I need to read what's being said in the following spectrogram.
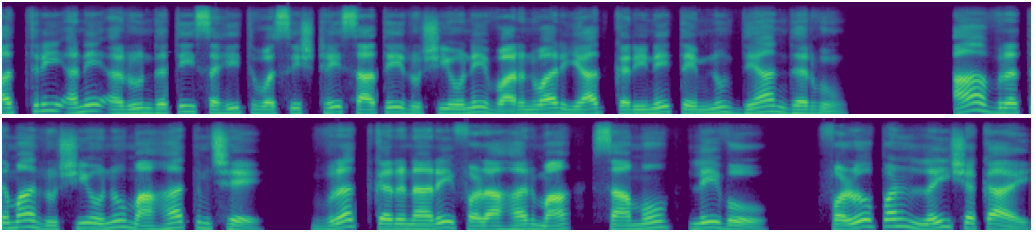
અત્રિ અને અરુંધતી સહિત વસિષ્ઠે સાથે ઋષિઓને વારંવાર યાદ કરીને તેમનું ધ્યાન ધરવું. આ વ્રતમાં ઋષિઓનું મહાત્મ છે. વ્રત કરનારે ફળાહારમાં સામો લેવો. ફળો પણ લઈ શકાય.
